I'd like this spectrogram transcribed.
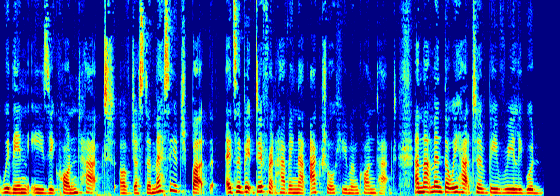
within easy contact of just a message, but it's a bit different having that actual human contact. And that meant that we had to be really good,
